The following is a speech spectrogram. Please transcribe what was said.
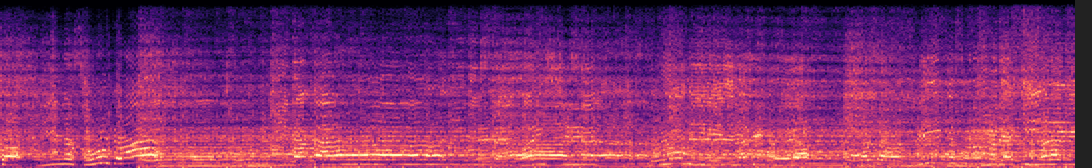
な揃うかな？毎週土曜日に練習していますが傘は全員が揃うまで必ず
